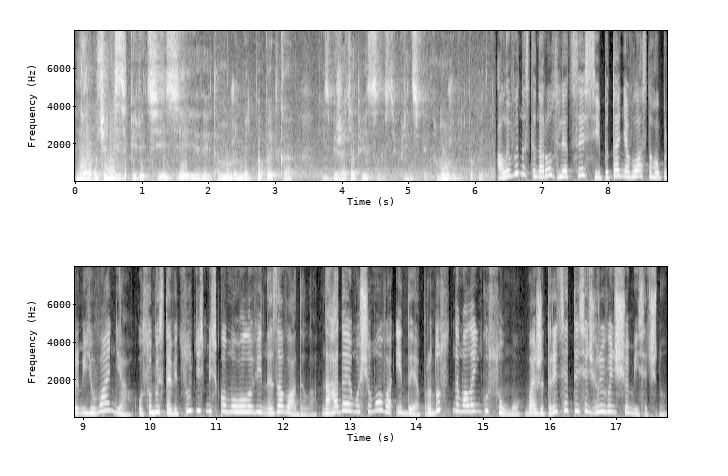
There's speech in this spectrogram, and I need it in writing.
на рабочем месте. Перед сессией это может быть попытка избежать ответственности, в принципе, это может быть попытка. Але винести на розгляд сесії питання власного преміювання особиста відсутність міському голові не завадила. Нагадаємо, що мова іде про досить немаленьку суму майже 30 тисяч гривень щомісячно.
